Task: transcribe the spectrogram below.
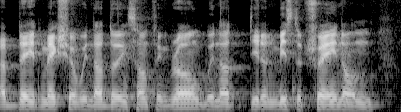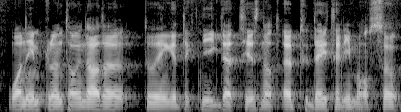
update, make sure we're not doing something wrong, we not didn't miss the train on one implant or another, doing a technique that is not up to date anymore. So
